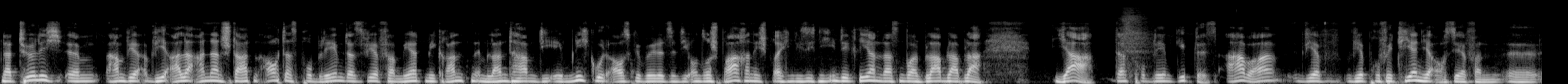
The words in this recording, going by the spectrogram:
Natürlich ähm, haben wir wie alle anderen Staaten auch das Problem, dass wir vermehrt Migranten im Land haben, die eben nicht gut ausgebildet sind, die unsere Sprache nicht sprechen, die sich nicht integrieren lassen wollen, bla bla bla. Ja, das Problem gibt es. Aber wir, wir profitieren ja auch sehr von äh,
